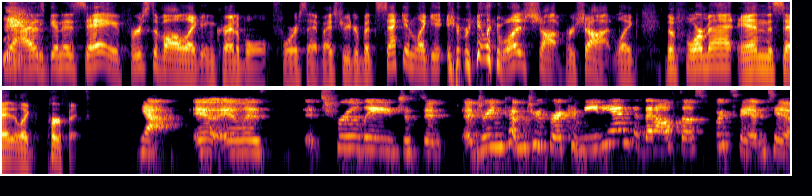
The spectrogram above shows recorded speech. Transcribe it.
yeah, I was gonna say, first of all, like incredible foresight by Streeter, but second, like it, it really was shot for shot, like the format and the set, like perfect. Yeah, it, it was truly just a, a dream come true for a comedian, but then also a sports fan too.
